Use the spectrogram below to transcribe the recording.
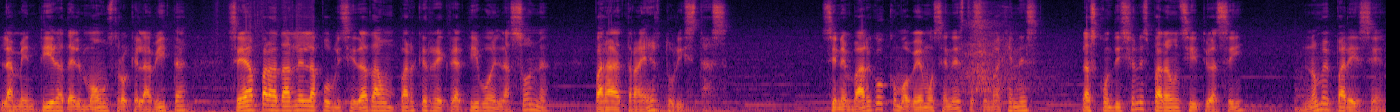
la mentira del monstruo que la habita sea para darle la publicidad a un parque recreativo en la zona para atraer turistas. Sin embargo, como vemos en estas imágenes, las condiciones para un sitio así no me parecen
